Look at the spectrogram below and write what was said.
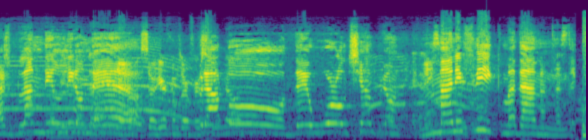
That's Blondie Little Yeah, so here comes our first Bravo, the world champion. Magnifique, madame. Fantastic.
